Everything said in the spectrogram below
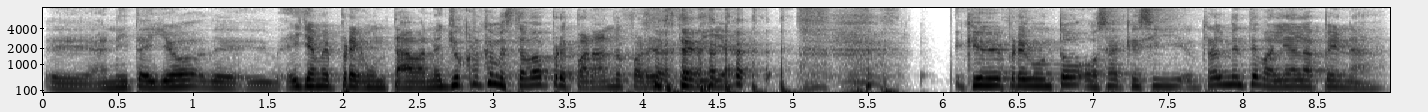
eh, Anita y yo, de- ella me preguntaba, ¿no? Yo creo que me estaba preparando para este día, que me preguntó, o sea, que si realmente valía la pena,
